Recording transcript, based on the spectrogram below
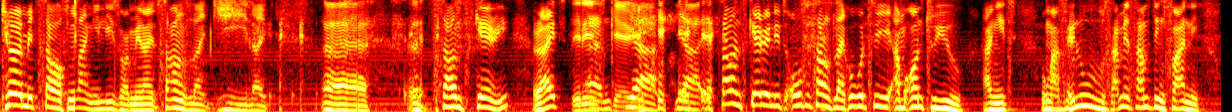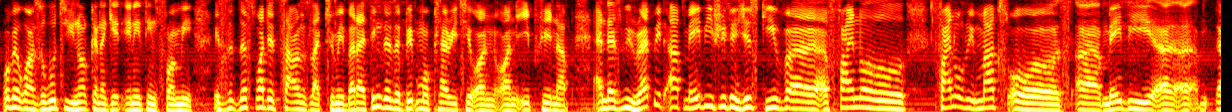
term itself, ngangilizwa, I mean, it sounds like gee, like. Uh, it sounds scary, right? It is And scary. Yeah, yeah. It sounds scary, and it also sounds like ukuthi I'm on to you. Angithi ungavela uzame something funny. Obekwazi ukuthi you're not gonna get anything from me. Is that's what it sounds like to me? But I think there's a bit more clarity on on e prenup. And as we wrap it up, maybe if you can just give a, a final final remarks or uh, maybe a, a,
